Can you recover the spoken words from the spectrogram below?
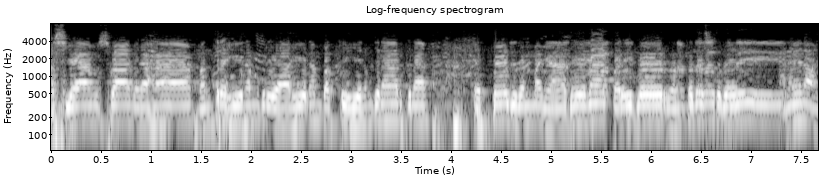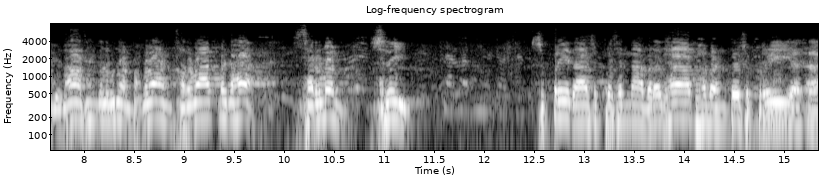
अस्यां स्वामिनः मन्त्रहीनं क्रियाहीनं, भक्तिहीनं, जनार्दन। यत्पूजितं मया देव परिपूर्णं तदस्तु अनेन यदा सङ्कल्पितं भगवान् सर्वात्मकः। सर्वं श्री सुप्रीता सुप्रसन्ना वरधा भवन्तु सुप्रीयता।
